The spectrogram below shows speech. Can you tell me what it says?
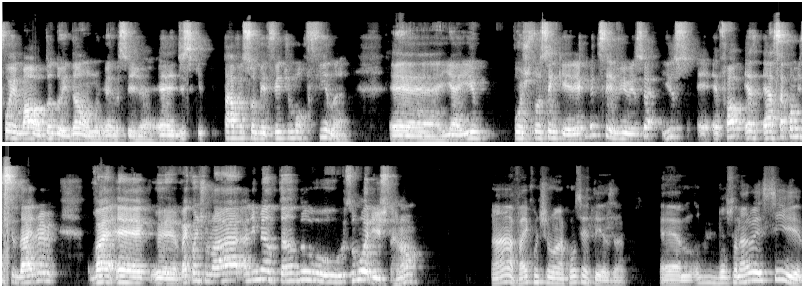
foi mal, tô doidão, ou seja, é, disse que estava sob efeito de morfina. É, e aí postou sem querer. Como é que você viu isso? Isso é, é, é essa comicidade vai, vai, é, vai continuar alimentando os humoristas, não? Ah, vai continuar, com certeza. É, o Bolsonaro é esse,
